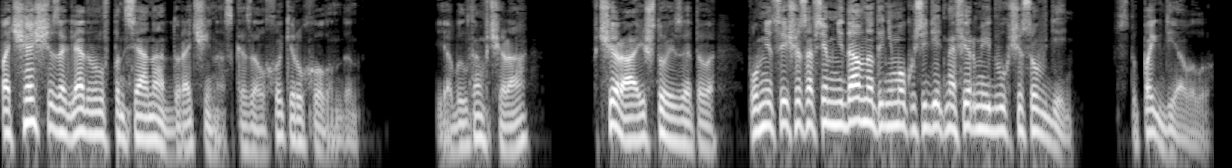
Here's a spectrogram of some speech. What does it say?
почаще заглядывал в пансионат, дурачина», — сказал Хокеру Холландон. «Я был там вчера», Вчера, и что из этого? Помнится, еще совсем недавно ты не мог усидеть на ферме и двух часов в день. Ступай к дьяволу.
